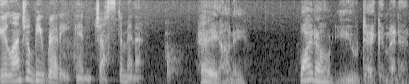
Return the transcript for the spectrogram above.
your lunch will be ready in just a minute. Hey, honey, why don't you take a minute?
